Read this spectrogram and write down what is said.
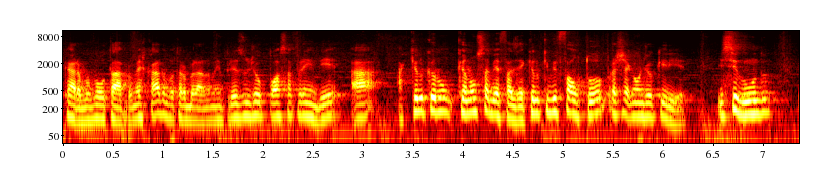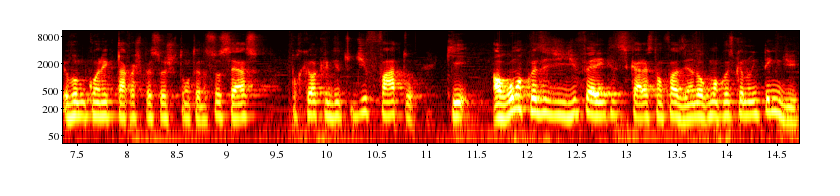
cara, vou voltar para o mercado, vou trabalhar numa empresa onde eu possa aprender a aquilo que eu não, que eu não sabia fazer, aquilo que me faltou para chegar onde eu queria. E segundo, eu vou me conectar com as pessoas que estão tendo sucesso, porque eu acredito de fato que alguma coisa de diferente esses caras estão fazendo, alguma coisa que eu não entendi.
